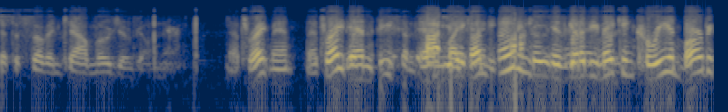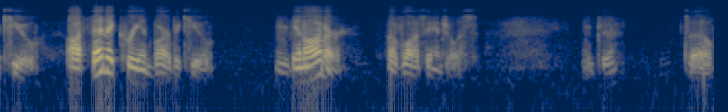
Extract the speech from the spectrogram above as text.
Get the Southern Cal mojo going there. That's right, man. That's right. And, Decent. and my son Tony is going to be making Korean barbecue, authentic Korean barbecue, Okay. in honor of Los Angeles. Okay. So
